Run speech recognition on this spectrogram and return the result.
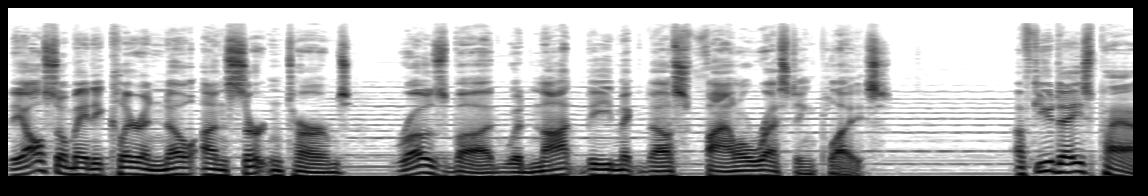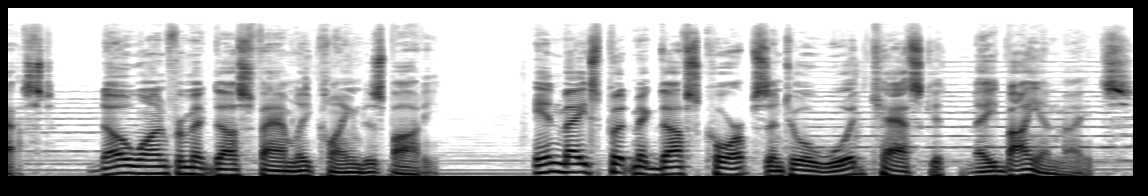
They also made it clear in no uncertain terms Rosebud would not be McDuff's final resting place. A few days passed. No one from McDuff's family claimed his body. Inmates put McDuff's corpse into a wood casket made by inmates.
